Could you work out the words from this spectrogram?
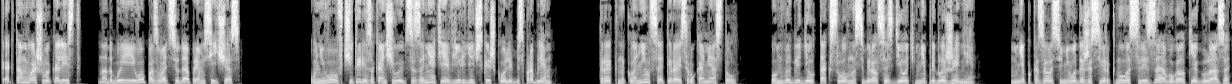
Как там ваш вокалист? Надо бы и его позвать сюда прямо сейчас. У него в четыре заканчиваются занятия в юридической школе, без проблем. Трек наклонился, опираясь руками о стол. Он выглядел так, словно собирался сделать мне предложение. Мне показалось, у него даже сверкнула слеза в уголке глаза.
